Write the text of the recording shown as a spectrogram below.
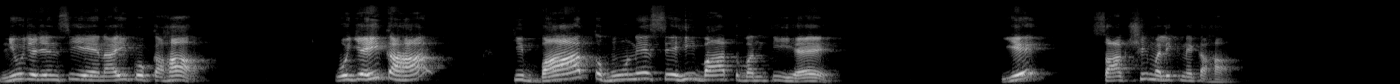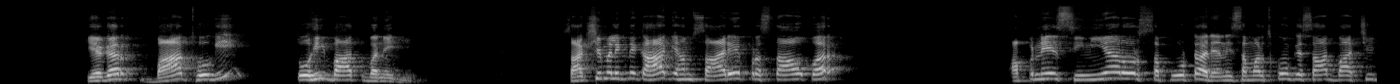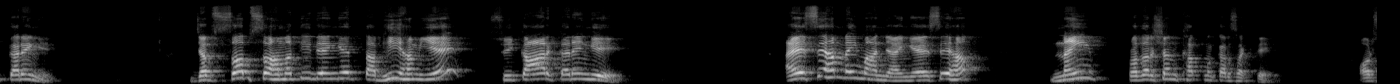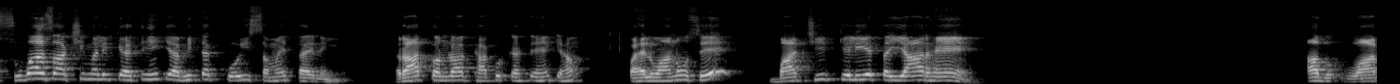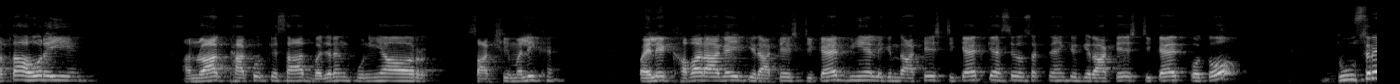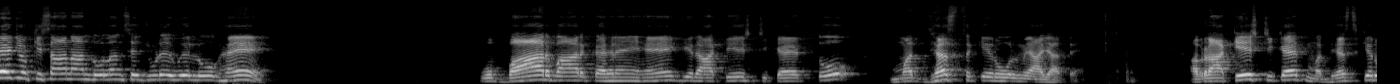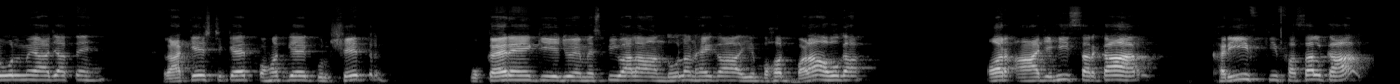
न्यूज़ एजेंसी एएनआई को कहा, वो यही कहा कि बात होने से ही बात बनती है। ये साक्षी मलिक ने कहा कि अगर बात होगी तो ही बात बनेगी। साक्षी मलिक ने कहा कि हम सारे प्रस्ताव पर अपने सीनियर और सपोर्टर यानी समर्थकों के साथ बातचीत करेंगे। जब सब सहमति देंगे, तभी हम ये स्वीकार करेंगे। ऐसे हम नहीं मान जाएँगे, ऐसे हम नहीं प्रदर्शन खत्म कर सकते। और सुबह साक्षी मलिक कहती हैं कि अभी तक कोई समय तय नहीं है। रात को अनुराग ठाकुर कहते हैं कि हम पहलवानों से बातचीत के लिए तैयार हैं। अब वार्ता हो रही है। अनुराग ठाकुर के साथ बजरंग पुनिया और साक्षी मलिक हैं। पहले खबर आ गई कि राकेश टिकैत भी हैं, लेकिन राकेश टिकैत कैसे हो सकते हैं? क्योंकि राकेश टिकैत को तो दूसरे जो किसान आंदोलन से जुड़े हुए लोग हैं, वो बार बार कह रहे हैं कि राकेश टिकैत तो मध्यस्थ के रोल में आ जाते हैं। अब राकेश टिकैत मध्यस्थ के रोल में आ जाते हैं। राकेश टिकैत पहुँच गए कुरुक्षेत्र। वो कह रहे हैं कि ये जो एमएसपी वाला आंदोलन हैगा, ये बहुत बड़ा होगा। और आज ही सरकार खरीफ की फ़सल का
